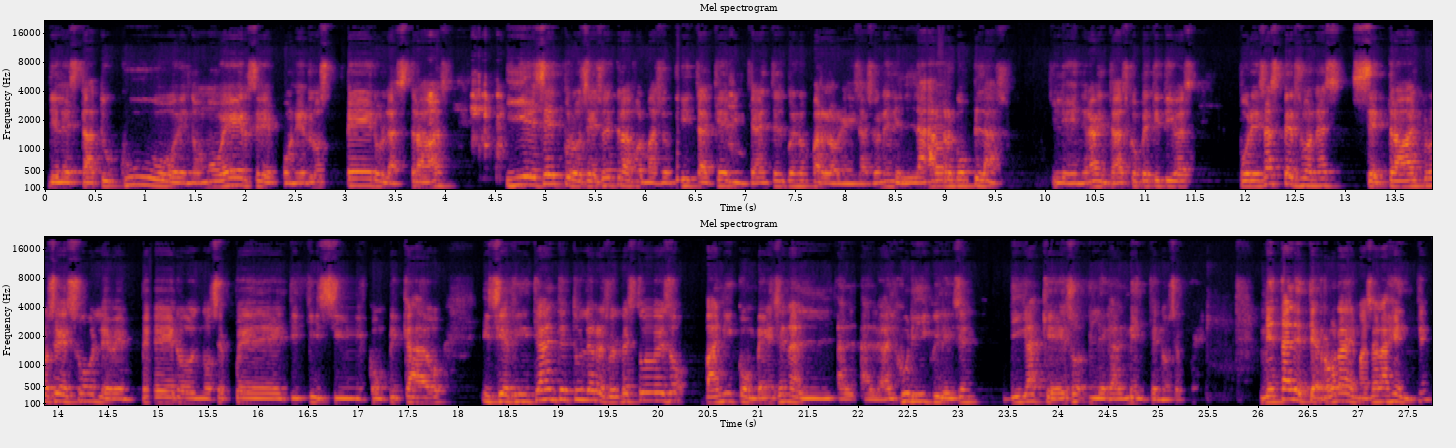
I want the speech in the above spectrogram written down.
del statu quo, de no moverse, de poner los peros, las trabas, y ese proceso de transformación digital que definitivamente es bueno para la organización en el largo plazo y le genera ventajas competitivas, por esas personas se traba el proceso, le ven peros, no se puede, difícil, complicado, y si definitivamente tú le resuelves todo eso, van y convencen al, al, al, jurídico y le dicen, diga que eso legalmente no se puede. Métale terror además a la gente.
